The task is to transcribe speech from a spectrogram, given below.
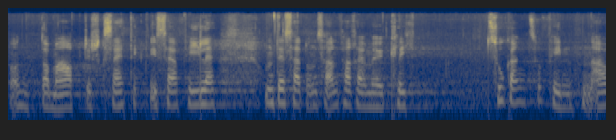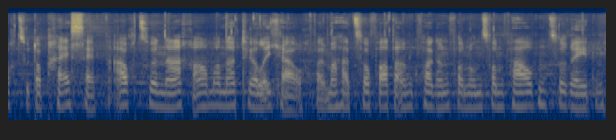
und der Markt ist gesättigt wie sehr viele und das hat uns einfach ermöglicht, Zugang zu finden, auch zu der Presse, auch zu Nachahmer natürlich auch, weil man hat sofort angefangen, von unseren Farben zu reden.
